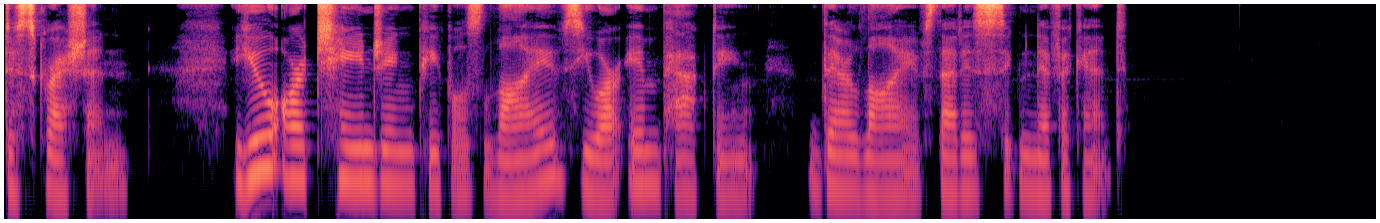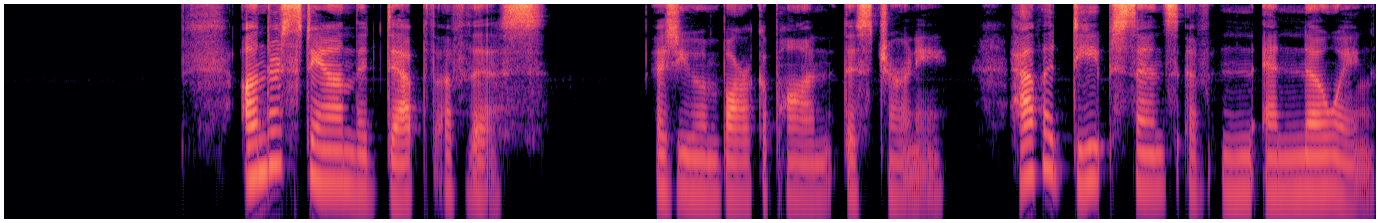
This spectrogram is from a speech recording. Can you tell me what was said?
discretion. You are changing people's lives, you are impacting their lives. That is significant. Understand the depth of this as you embark upon this journey. Have a deep sense of and knowing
